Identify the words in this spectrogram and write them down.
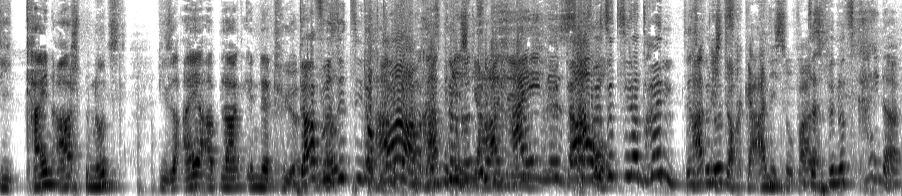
die kein Arsch benutzt, diese Eierablagen in der Tür. Dafür sind sie doch da! Hab ich benutzt gar nicht. keine Dafür Sau. sind sie da drin! Hab ich doch gar nicht sowas. Das benutzt keiner.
